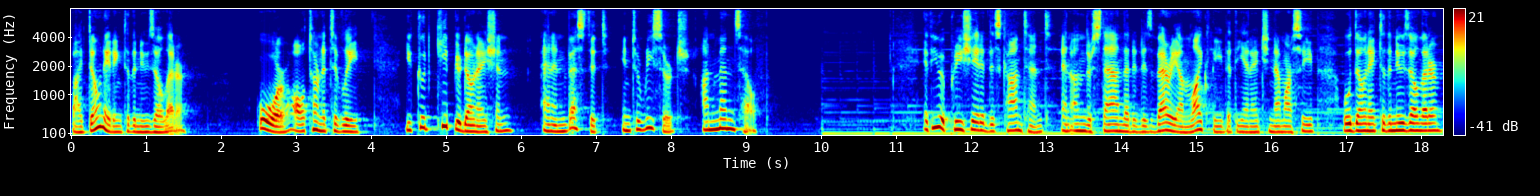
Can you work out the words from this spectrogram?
by donating to the Newso letter. Or, alternatively, you could keep your donation and invest it into research on men's health. If you appreciated this content and understand that it is very unlikely that the NHMRC will donate to the Newso letter,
